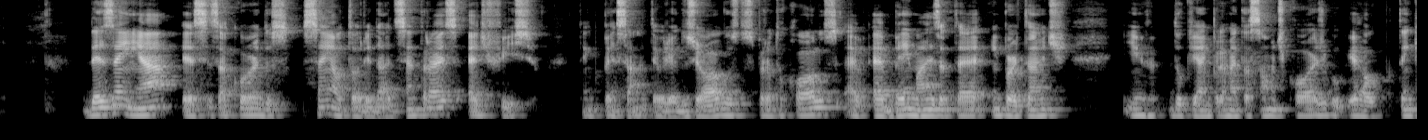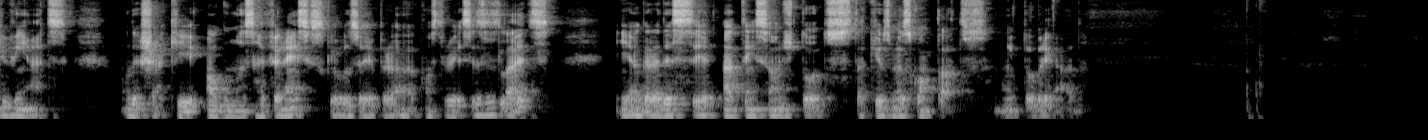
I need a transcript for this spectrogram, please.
Desenhar esses acordos sem autoridades centrais é difícil. Tem que pensar na teoria dos jogos, dos protocolos, é, é bem mais até importante do que a implementação de código e é algo que tem que vir antes. Vou deixar aqui algumas referências que eu usei para construir esses slides e agradecer a atenção de todos. Está aqui os meus contatos. Muito obrigado.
